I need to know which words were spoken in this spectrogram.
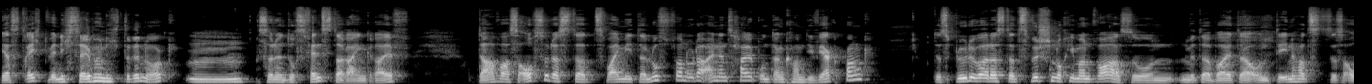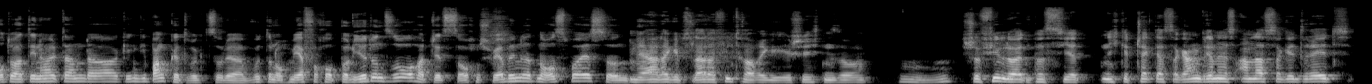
Erst recht, wenn ich selber nicht drin hock, Mhm. sondern durchs Fenster reingreif. Da war es auch so, dass da zwei Meter Luft waren oder eineinhalb und dann kam die Werkbank. Das Blöde war, dass dazwischen noch jemand war, so ein Mitarbeiter, und den hat's, das Auto hat den halt dann da gegen die Bank gedrückt, so, der wurde dann auch mehrfach operiert und so, hat jetzt auch einen Schwerbehindertenausweis und, Ja, da gibt's leider viel traurige Geschichten so. Mhm. Schon vielen Leuten passiert. Nicht gecheckt, dass der Gang drin ist, Anlasser gedreht,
